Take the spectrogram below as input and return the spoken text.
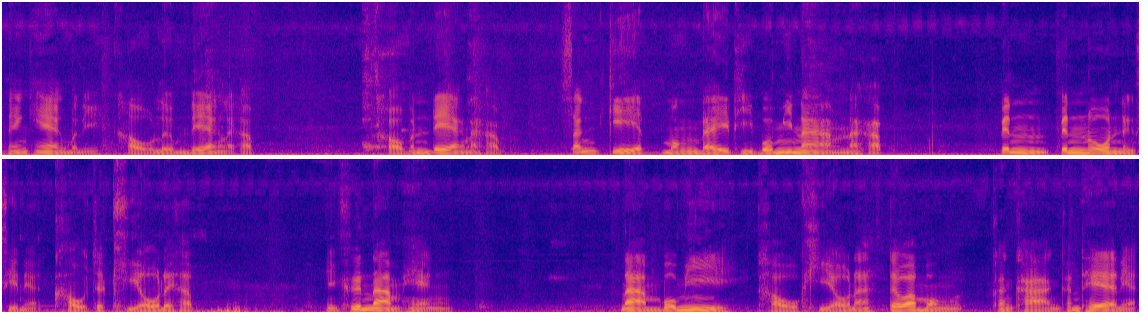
ดแห้งๆแบบนี้ เขาเริ่มแดงแล้วครับ เขามันแดงนะครับ สังเกตมองใดที่บ่มีน้ำนะครับ เป็นเป็นโนนจังซี่เนี่ย เขาจะเขียวเลยครับ นี่คือน้ำแห้งน้ำบ่มีเขาเขียวนะ แต่ว่ามองข้างๆขั้นแท่เนี่ย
